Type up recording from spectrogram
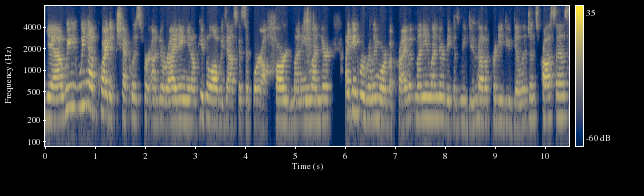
Yeah we we have quite a checklist for underwriting. You know people always ask us if we're a hard money lender. I think we're really more of a private money lender because we do have a pretty due diligence process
